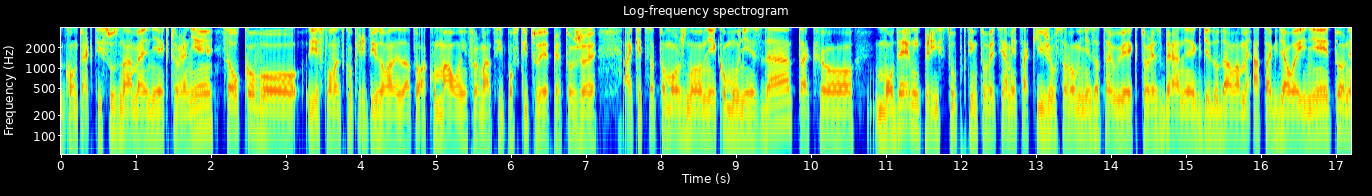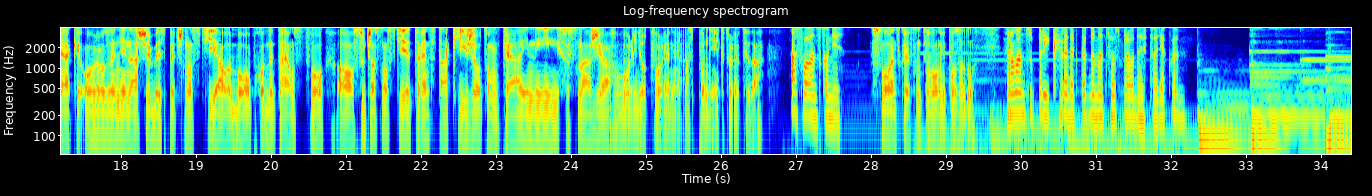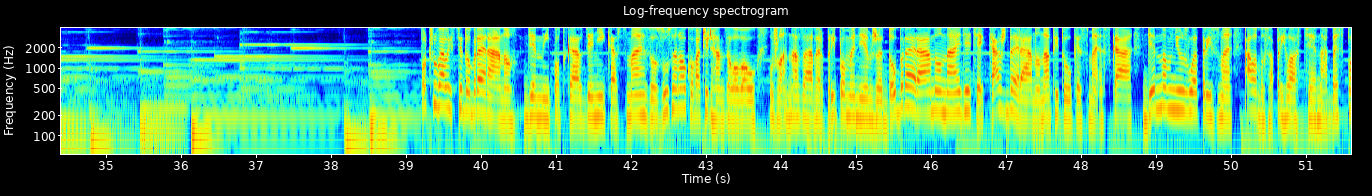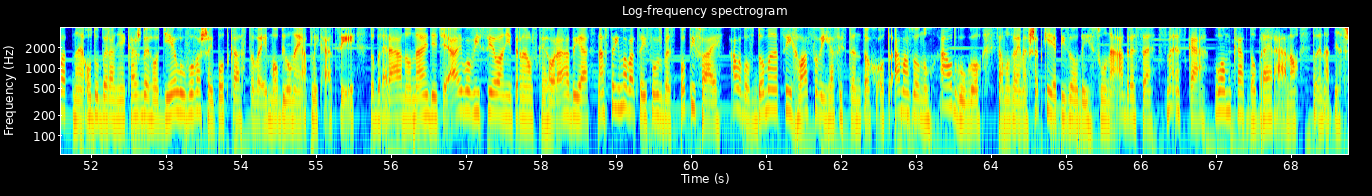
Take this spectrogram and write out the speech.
kontrakty sú známe, niektoré nie. Celkovo je Slovensko kritizované za to, ako málo informácií poskytuje, pretože aj keď sa to možno niekomu nezdá, tak moderný prístup k týmto veciam je taký, že už sa veľmi nezatajuje, ktoré zbranie, kde dodávame a tak ďalej. Nie je to nejaké ohrozenie našej bezpečnosti alebo obchodné tajomstvo. V súčasnosti je trend taký, že o tom krajiny sa snažia hovoriť otvorene otvorené, aspoň niektoré teda. A Slovensko nie? Slovensko je v tomto veľmi pozadu. Roman Cuprík, redaktor domáceho spravodajstva, ďakujem. Počúvali ste Dobré ráno, denný podcast denníka Sme so Zuzanou Kovačič-Hanzelovou. Už len na záver pripomeniem, že Dobré ráno nájdete každé ráno na titulke Sme.sk, dennom newsletteri Sme, alebo sa prihláste na bezplatné odoberanie každého dielu vo vašej podcastovej mobilnej aplikácii. Dobré ráno nájdete aj vo vysielaní Trnavského rádia, na streamovacej službe Spotify alebo v domácich hlasových asistentoch od Amazonu a od Google. Samozrejme všetky epizódy sú na adrese Sme.sk lomka Dobré ráno. To je na dnes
